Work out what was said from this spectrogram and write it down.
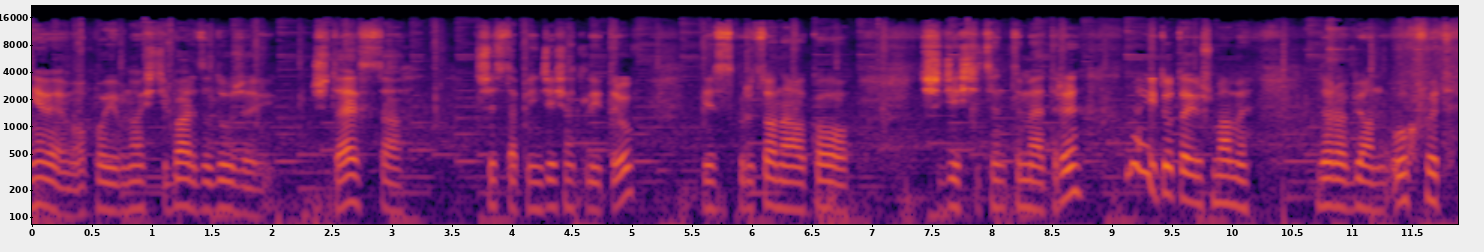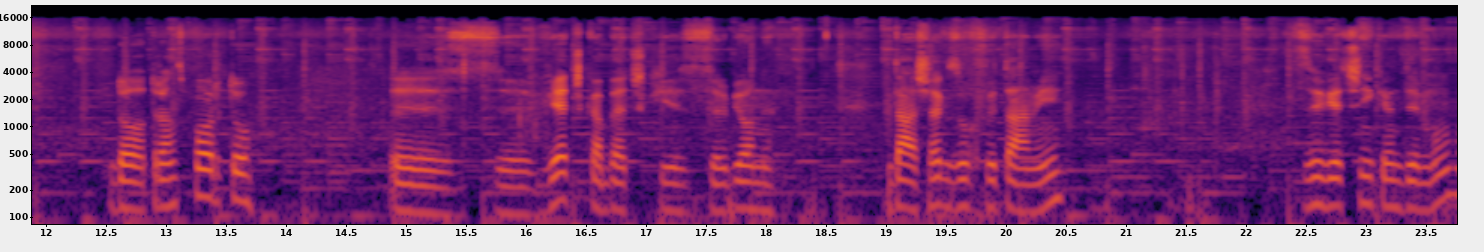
nie wiem, o pojemności bardzo dużej, 400, 350 litrów. Jest skrócona około 30 cm. No i tutaj już mamy dorobiony uchwyt do transportu. Yy, Z wieczka beczki jest zrobiony daszek z uchwytami, z wywiecznikiem dymu.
